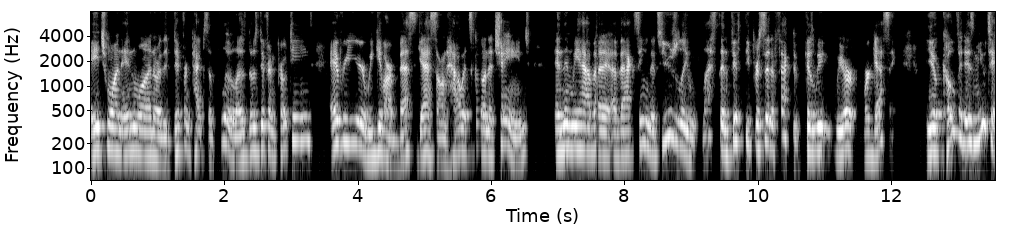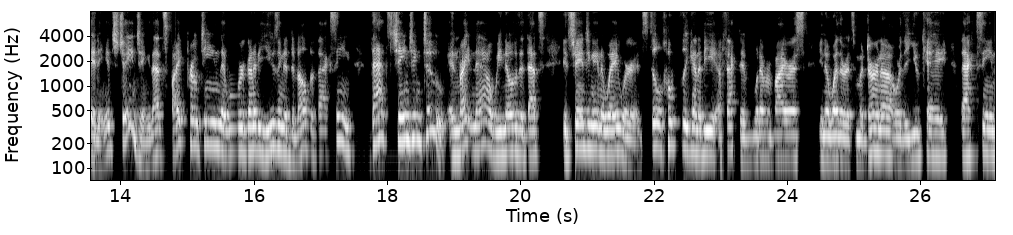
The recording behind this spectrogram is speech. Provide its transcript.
h1n1 or the different types of flu those, those different proteins. Every year we give our best guess on how it's going to change and then we have a, a vaccine that's usually less than 50% effective because we, we are we're guessing. You know covid is mutating it's changing. That spike protein that we're going to be using to develop a vaccine that's changing too. And right now we know that that's it's changing in a way where it's still hopefully going to be effective whatever virus you know whether it's moderna or the uk vaccine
